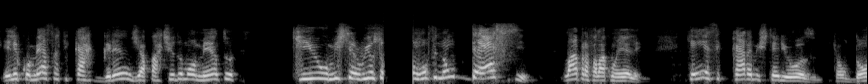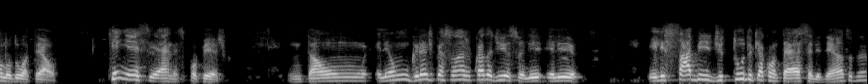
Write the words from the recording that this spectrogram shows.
Ele começa a ficar grande a partir do momento que o Mr. Wilson Wolf não desce lá para falar com ele. Quem é esse cara misterioso, que é o dono do hotel? Quem é esse Ernest Popesco? Então, ele é um grande personagem por causa disso. Ele, ele, ele sabe de tudo que acontece ali dentro, né?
